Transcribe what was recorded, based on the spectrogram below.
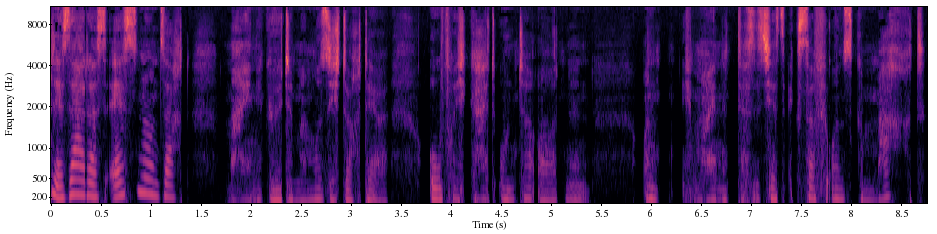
der sah das Essen und sagt, meine Güte, man muss sich doch der Obrigkeit unterordnen. Und ich meine, das ist jetzt extra für uns gemacht.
